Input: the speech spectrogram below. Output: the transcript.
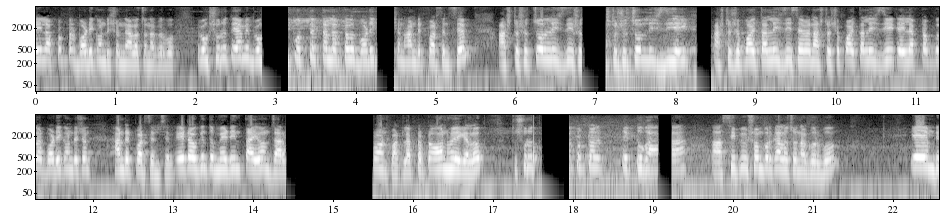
এই ল্যাপটপটার বডি কন্ডিশন নিয়ে আলোচনা করব। এবং শুরুতে আমি প্রত্যেকটা ল্যাপটপের body condition hundred percent same আটশোশো চল্লিশ জি আটশোশো চল্লিশ জি এইট আটশোশো পঁয়তাল্লিশ জি সেভেন আটশোশো পঁয়তাল্লিশ জি এই ল্যাপটপগুলোর body condition hundred percent same এটাও কিন্তু মেড ইন তাইওয়ান যার ফ্রন্ট পার্ট ল্যাপটপটা অন হয়ে গেল। তো শুরু ল্যাপটপটার একটু সিপিইউ সম্পর্কে আলোচনা করব। এএমডি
